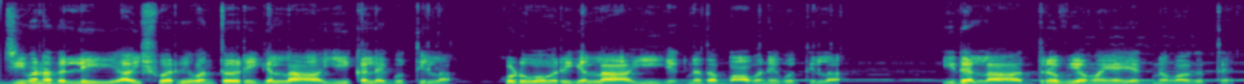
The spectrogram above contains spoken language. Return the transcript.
ಜೀವನದಲ್ಲಿ ಐಶ್ವರ್ಯವಂತವರಿಗೆಲ್ಲ ಈ ಕಲೆ ಗೊತ್ತಿಲ್ಲ. ಕೊಡುವವರಿಗೆಲ್ಲ ಈ ಯಜ್ಞದ ಭಾವನೆ ಗೊತ್ತಿಲ್ಲ. ಇದೆಲ್ಲ ದ್ರವ್ಯಮಯ ಯಜ್ಞವಾಗುತ್ತೆ.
